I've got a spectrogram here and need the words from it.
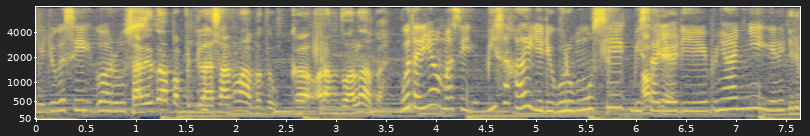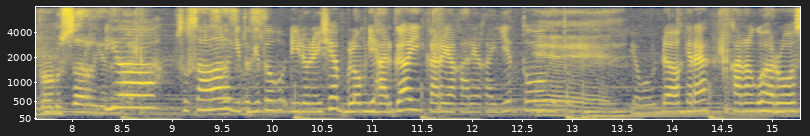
ya juga sih gue harus Saat itu apa penjelasan lo apa tuh ke orang tua lo apa? gue tadinya masih bisa kali jadi guru musik, bisa Oke. jadi penyanyi gini. Jadi produser gitu. Iya, susah lah gitu-gitu di Indonesia belum dihargai karya-karya kayak gitu. Iya. gitu. Ya udah akhirnya karena gue harus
